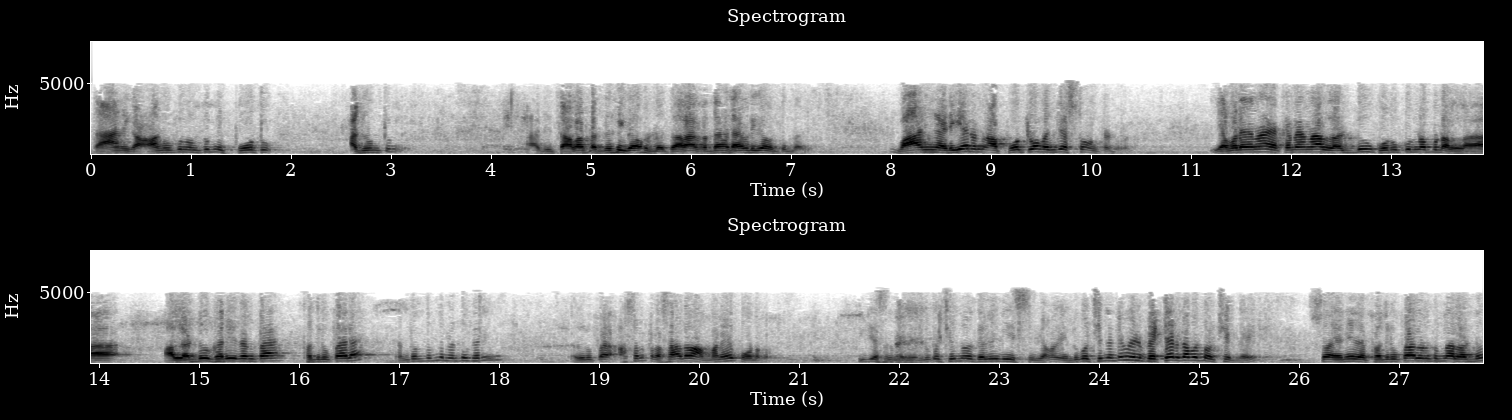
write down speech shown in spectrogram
దానికి ఆనుకుని ఉంటుంది పోటు. అది ఉంటుంది. అది చాలా పెద్దదిగా ఉంటుంది చాలా పెద్ద హడావిడిగా ఉంటుంది అది. వాడిని అడిగారు ఆ పోట్లో పనిచేస్తూ ఉంటాడు వాడు. ఎవడైనా ఎక్కడైనా లడ్డు కొనుక్కున్నప్పుడల్లా ఆ లడ్డు ఖరీదంతా పది రూపాయల? ఎంత ఉంటుంది లడ్డు ఖరీదు? పది రూపాయలు. అసలు ప్రసాదం అమ్మనే కూడదు. ఇది అసలు ఎందుకు వచ్చిందో తెలియదు ఎందుకు వచ్చిందంటే వీళ్ళు పెట్టారు కాబట్టి వచ్చింది. సో ఎనీవే పది రూపాయలు ఉంటుందా లడ్డు?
